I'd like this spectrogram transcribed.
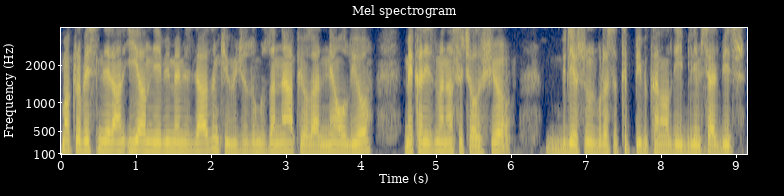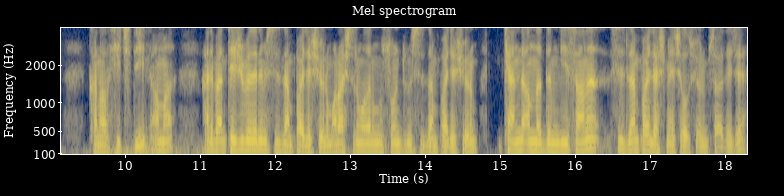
Makro besinleri iyi anlayabilmemiz lazım ki vücudumuzda ne yapıyorlar, ne oluyor, mekanizma nasıl çalışıyor. Biliyorsunuz burası tıbbi bir kanal değil, bilimsel bir kanal hiç değil ama hani ben tecrübelerimi sizden paylaşıyorum. Araştırmalarımın sonucunu sizden paylaşıyorum. Kendi anladığım lisanı sizden paylaşmaya çalışıyorum sadece.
